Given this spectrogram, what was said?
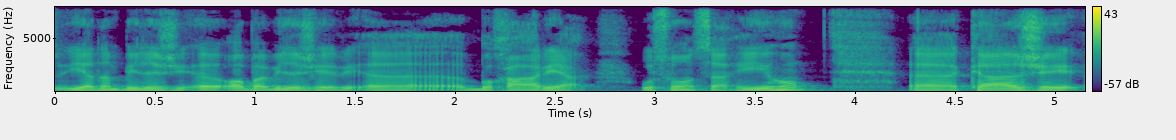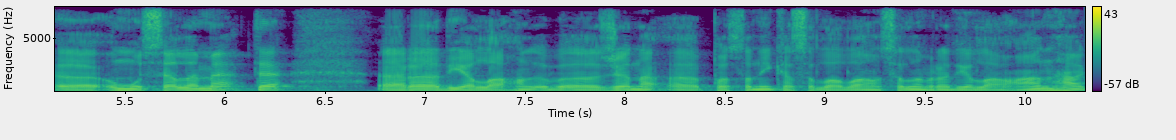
jedan bilježi, uh, oba bilježi uh, Buharija u svom sahihu. Kaže Umu Selemete radi Allah, žena poslanika sallallahu alejhi ve sellem radi Allahu anha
